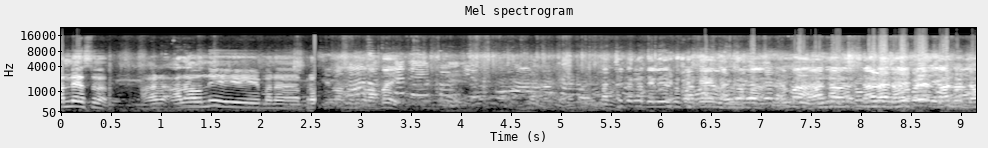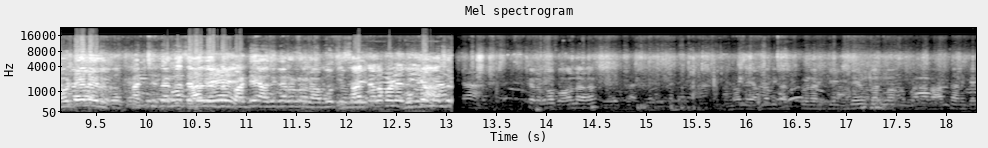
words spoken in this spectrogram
పన్ను వేస్తున్నారు. అలా ఉంది మన ప్రభుత్వం అబ్బాయి ఖచ్చితంగా తెలుగుదేశం పార్టీ డౌటే లేదు. ఖచ్చితంగా తెలుగుదేశం పార్టీ అధికారంలో రాబోతుంది. ముఖ్యమంత్రి నమస్కారమ్మా, బాగున్నారా? అమ్మా, మీ అందరినీ కలుసుకోవడానికి ఇదేం కర్మ మన రాష్ట్రానికి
